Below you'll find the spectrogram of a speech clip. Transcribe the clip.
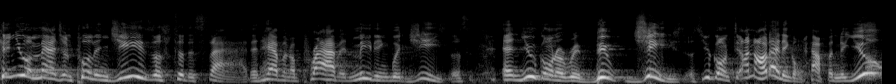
can you imagine pulling Jesus to the side and having a private meeting with Jesus and you're going to rebuke Jesus? You're going to tell, no, that ain't going to happen to you.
